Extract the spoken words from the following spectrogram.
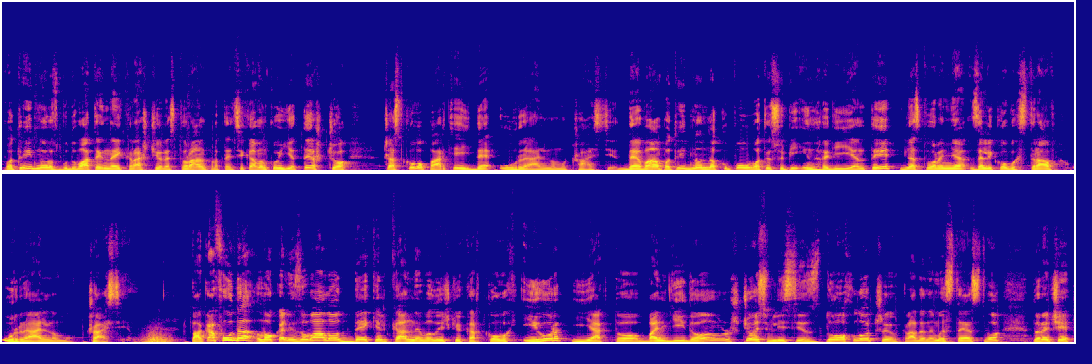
потрібно розбудувати найкращий ресторан. Проте цікавинкою є те, що часткова партія йде у реальному часі, де вам потрібно накуповувати собі інгредієнти для створення залікових страв у реальному часі. Пакафуда локалізувало декілька невеличких карткових ігор, як то Бандідо, щось в лісі здохло чи вкрадене мистецтво, до речі,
